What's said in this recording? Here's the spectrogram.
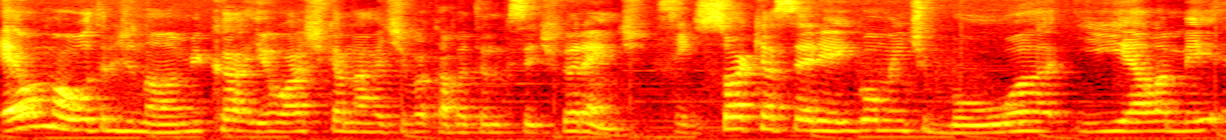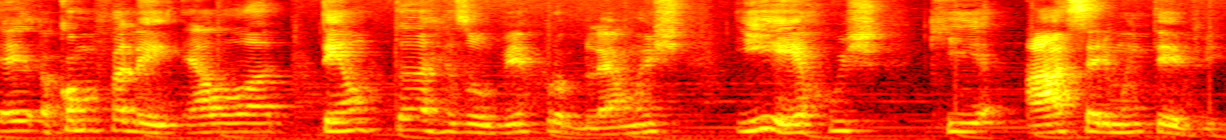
é uma outra dinâmica e eu acho que a narrativa acaba tendo que ser diferente. Sim. Só que a série é igualmente boa e ela, me, é, como eu falei, ela tenta resolver problemas e erros que a série mãe teve.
